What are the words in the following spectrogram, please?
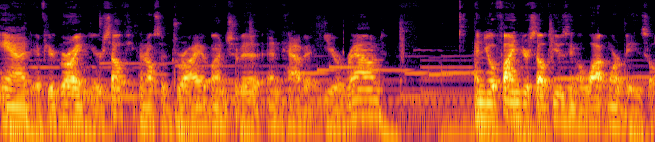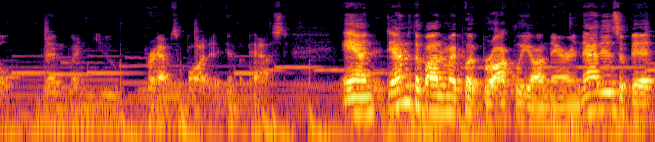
And if you're growing it yourself, you can also dry a bunch of it and have it year round. And you'll find yourself using a lot more basil than when you perhaps bought it in the past. And down at the bottom, I put broccoli on there, and that is a bit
